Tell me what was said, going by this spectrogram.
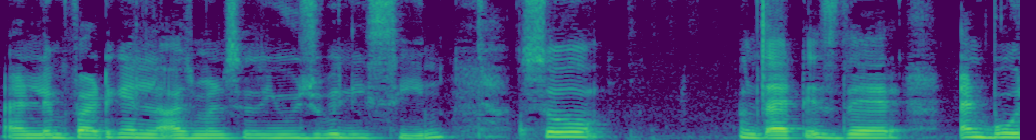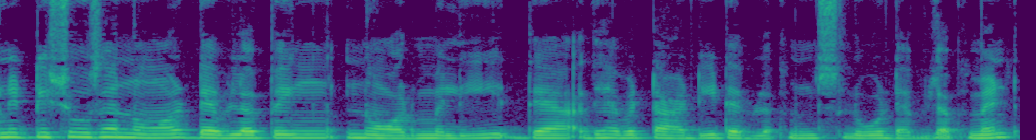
and lymphatic enlargements is usually seen. So that is there. And bony tissues are not developing normally. They, are, they have a tardy development slow development.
